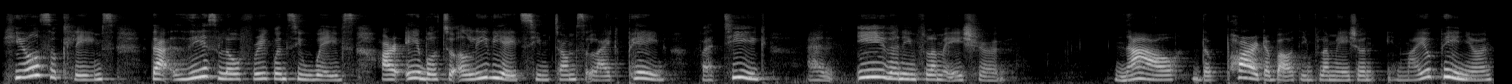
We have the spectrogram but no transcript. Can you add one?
He also claims that these low frequency waves are able to alleviate symptoms like pain, fatigue, and even inflammation. Now, the part about inflammation, in my opinion,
